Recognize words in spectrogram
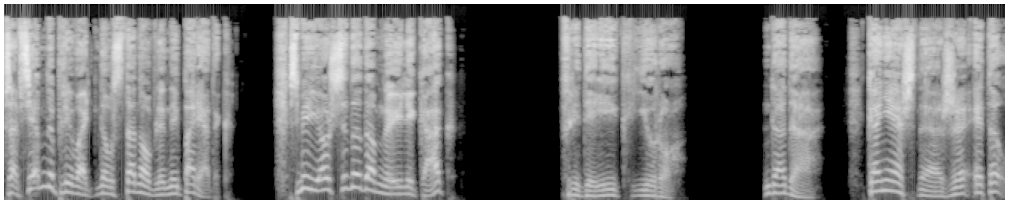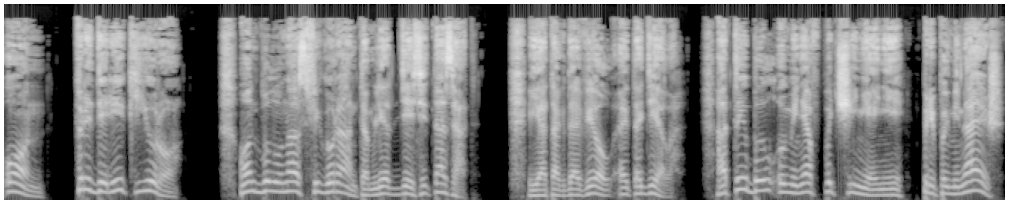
Совсем наплевать на установленный порядок? Смеешься надо мной или как?» Фредерик Юро. «Да-да, конечно же, это он, Фредерик Юро. Он был у нас фигурантом лет десять назад. Я тогда вел это дело, а ты был у меня в подчинении, припоминаешь?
